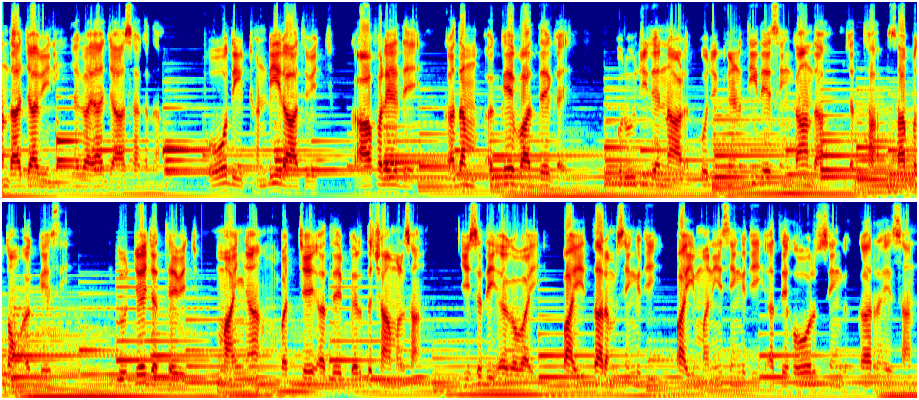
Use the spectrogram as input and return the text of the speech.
ਅੰਦਾਜ਼ਾ ਵੀ ਨਹੀਂ ਲਗਾਇਆ ਜਾ ਸਕਦਾ। ਉਹ ਦੀ ਠੰਡੀ ਰਾਤ ਵਿੱਚ ਕਾਫਲੇ ਦੇ ਕਦਮ ਅੱਗੇ ਵਧਦੇ ਗਏ। ਗੁਰੂ ਜੀ ਦੇ ਨਾਲ ਕੁਝ ਗਿਣਤੀ ਦੇ ਸਿੰਘਾਂ ਦਾ ਜੱਥਾ ਸਭ ਤੋਂ ਅੱਗੇ ਸੀ। ਦੂਜੇ ਜੱਥੇ ਵਿੱਚ ਮਾਈਆਂ, ਬੱਚੇ ਅਤੇ ਬਿਰਧ ਸ਼ਾਮਲ ਸਨ, ਜਿਸ ਦੀ ਅਗਵਾਈ ਭਾਈ ਧਰਮ ਸਿੰਘ ਜੀ, ਭਾਈ ਮਨੀ ਸਿੰਘ ਜੀ ਅਤੇ ਹੋਰ ਸਿੰਘ ਕਰ ਰਹੇ ਸਨ।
